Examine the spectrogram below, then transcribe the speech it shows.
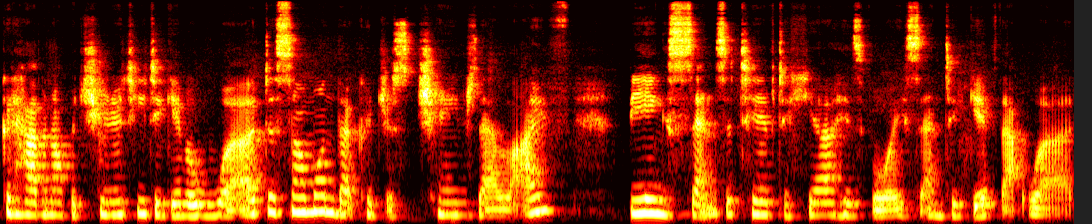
could have an opportunity to give a word to someone that could just change their life, being sensitive to hear his voice and to give that word.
